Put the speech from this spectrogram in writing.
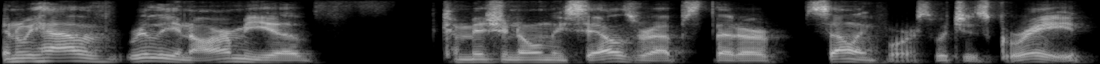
and we have really an army of commission only sales reps that are selling for us which is great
